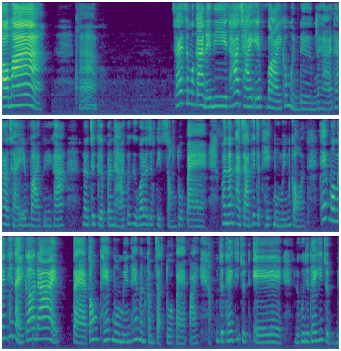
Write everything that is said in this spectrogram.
ต่อมาใช้สมการไหนดี ถ้าใช้ fy ก็เหมือนเดิมนะคะ ถ้าเราใช้ fy นไงคะ เราจะเกิดปัญหาก็คือว่าเราจะติด 2 ตัวแปร เพราะนั้นอาจารย์ก็จะ take moment ก่อน take moment ที่ไหนก็ได้ แต่ต้อง take moment ให้มันกำจัดตัวแปรไป คุณจะ take ที่จุด A หรือคุณจะ take ที่จุด B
